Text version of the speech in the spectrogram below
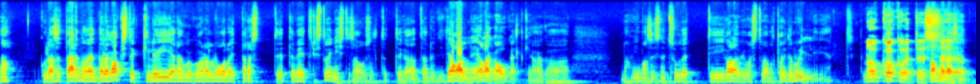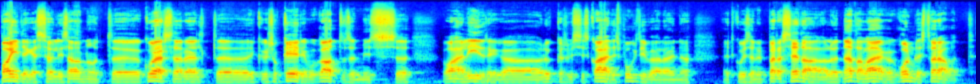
noh, kui lased Pärnul endale kaks tükki lüüa, nagu korral Voolaid pärast ETV eetris tunnistas ausalt, et ega ta nüüd ideaalne ei ole kaugeltki, aga noh, viimases nüüd suudeti Kalevi vastu vähemalt hoida nulli, nii et. no kokkuvõttes Paide, kes oli saanud äh, Kuressaarelt äh, ikkagi šokeeriva kaotuse, mis äh, vaheliidriga lükkas vist siis kaheteist punkti peale, on ju. et kui sa nüüd pärast seda lööd nädal aega kolmteist väravat.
